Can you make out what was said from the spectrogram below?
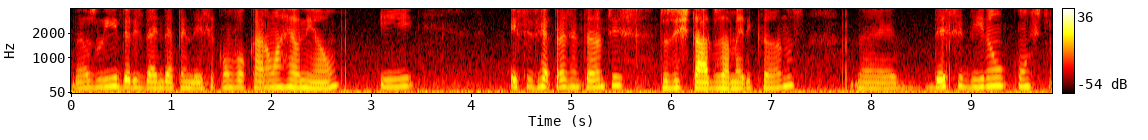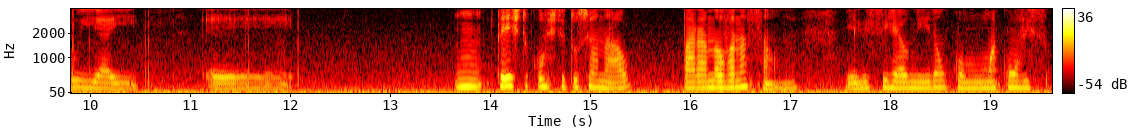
né, os líderes da independência convocaram uma reunião e esses representantes dos estados americanos né, decidiram construir aí é, um texto constitucional para a nova nação. Né? Eles se reuniram como uma convenção,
